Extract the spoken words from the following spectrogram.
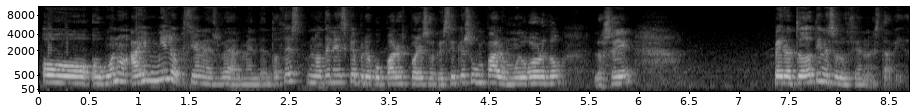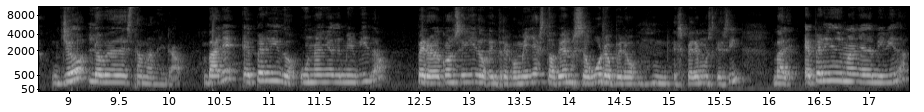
o, o, bueno, hay mil opciones realmente, entonces no tenéis que preocuparos por eso, que sé que es un palo muy gordo, lo sé, pero todo tiene solución en esta vida. Yo lo veo de esta manera, ¿vale? He perdido un año de mi vida, pero he conseguido, entre comillas, todavía no seguro, pero esperemos que sí, vale, he perdido un año de mi vida,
